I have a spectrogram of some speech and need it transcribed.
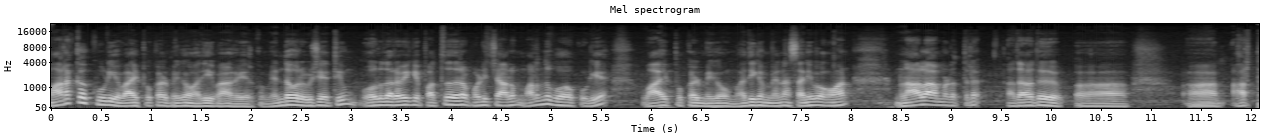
மறக்கக்கூடிய வாய்ப்புகள் மிகவும் அதிகமாக இருக்கும். எந்த ஒரு விஷயத்தையும் ஒரு தடவைக்கு பத்து தடவை படித்தாலும் மறந்து போகக்கூடிய வாய்ப்புகள் மிகவும் அதிகம். ஏன்னா சனி பகவான் நாலாம் இடத்துல அதாவது அர்த்த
